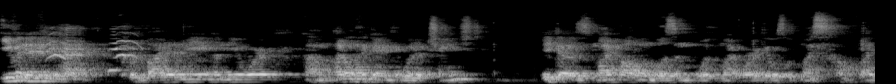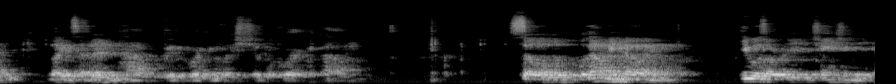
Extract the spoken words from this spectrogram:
Even if He had provided me a new work, um, I don't think anything would have changed because my problem wasn't with my work; it was with myself. Like, like I said, I didn't have a good working relationship with work. Um, so, without me knowing, He was already changing me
